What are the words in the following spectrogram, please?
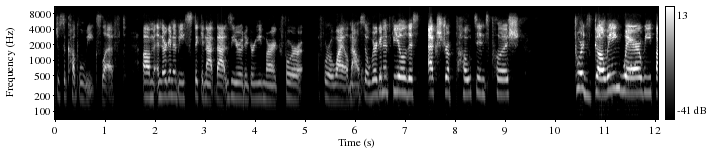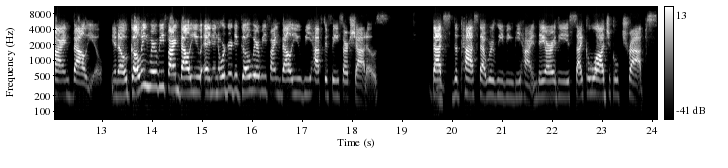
just a couple weeks left. Um, and they're going to be sticking at that zero degree mark for for a while now. So we're going to feel this extra potent push towards going where we find value, you know, going where we find value. And in order to go where we find value, we have to face our shadows. That's the past that we're leaving behind. They are these psychological traps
